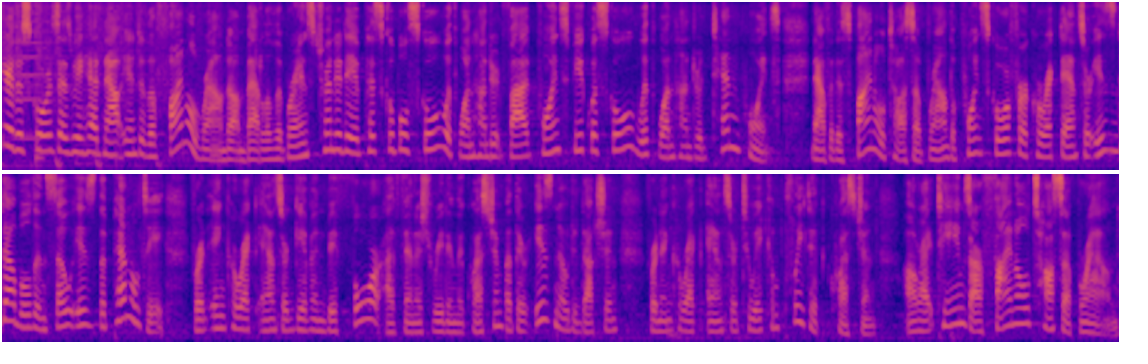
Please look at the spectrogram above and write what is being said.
Here are the scores as we head now into the final round on Battle of the Brains. Trinity Episcopal School with 105 points, Fuqua School with 110 points. Now for this final toss-up round, the point score for a correct answer is doubled and so is the penalty for an incorrect answer given before I finish reading the question, but there is no deduction for an incorrect answer to a completed question. All right, teams, our final toss-up round.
